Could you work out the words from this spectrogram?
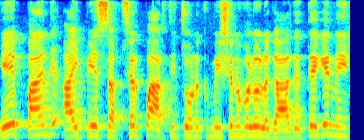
ਇਹ ਪੰਜ ਆਈਪੀਐਸ ਅਫਸਰ ਭਾਰਤੀ ਚੋਣ ਕਮਿਸ਼ਨ ਵੱਲੋਂ ਲਗਾ ਦਿੱਤੇ ਗਏ ਨੇ।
